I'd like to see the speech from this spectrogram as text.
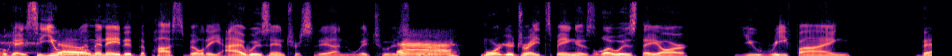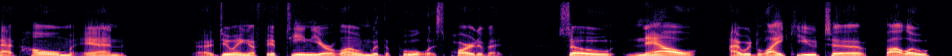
Okay, so you So- eliminated the possibility I was interested in, which was Ah. mortgage rates being as low as they are, you refining that home and uh, doing a 15 year loan with the pool as part of it. So now I would like you to follow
